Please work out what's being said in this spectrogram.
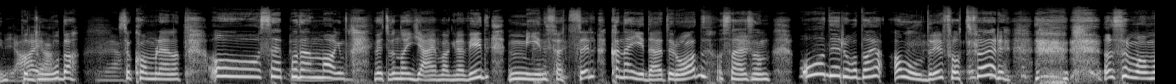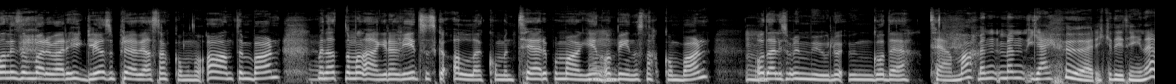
inn Ja, på do, ja. da. Så kommer det en at 'Å, se på den magen'. Vet du, når jeg var gravid, min fødsel, kan jeg gi deg et råd? Og så er jeg sånn 'Å, det rådet har jeg aldri fått før'. og så må man liksom bare være hyggelig, og så prøver jeg å snakke om noe annet enn barn. Men at når man er gravid, så skal alle kommentere på magen og begynne å snakke om barn. Og det er liksom umulig å unngå det temaet. Men, men jeg hører ikke de tingene.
